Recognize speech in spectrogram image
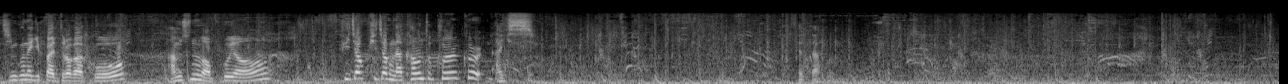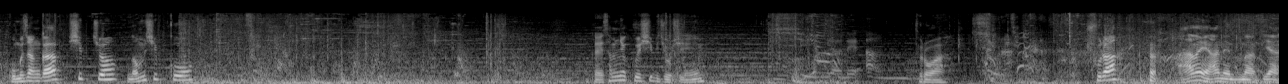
진군의 깃발 들어갔고 암수는 없고요. 휘적 휘적 나 카운터 cool cool nice. 됐다 고무장갑? 쉽죠? 너무 쉽고. 오케이 369 12 조심. 들어와. 슈라? 안해 안해 누나. 미안.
